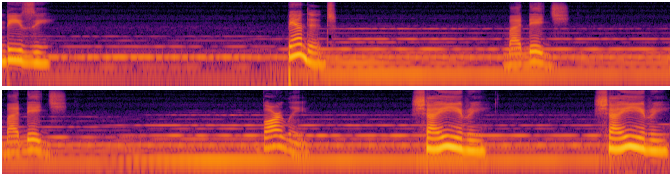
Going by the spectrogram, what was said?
ndizi. Bandage. Badeji badeji barley. Shairi. Shairi.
